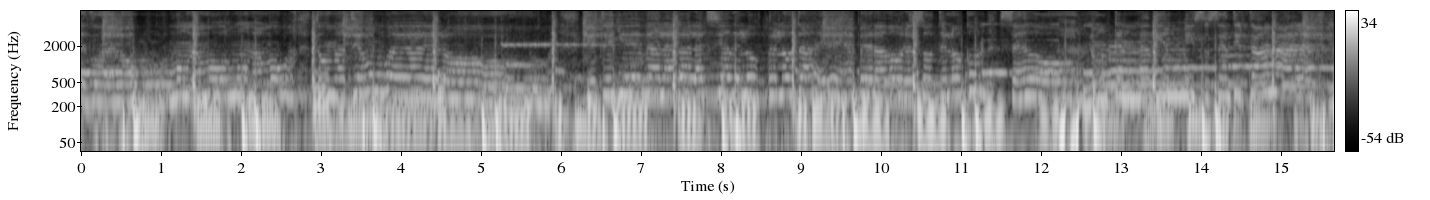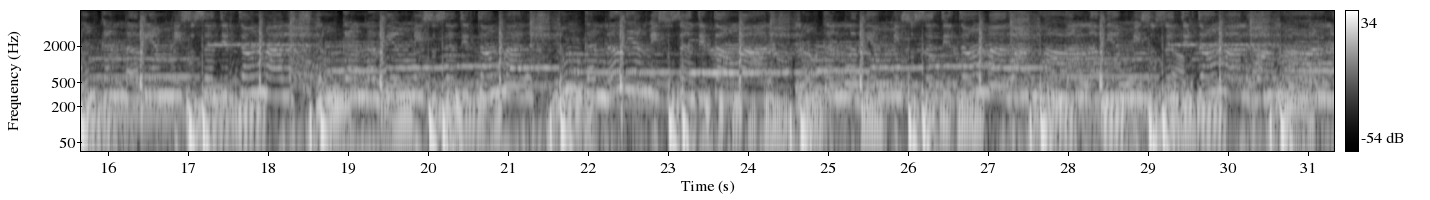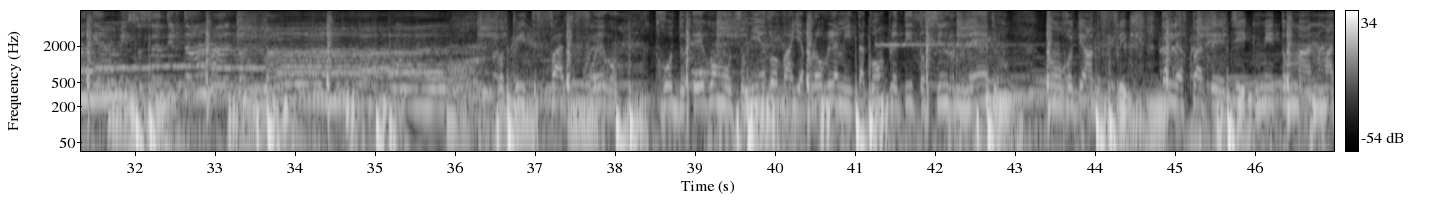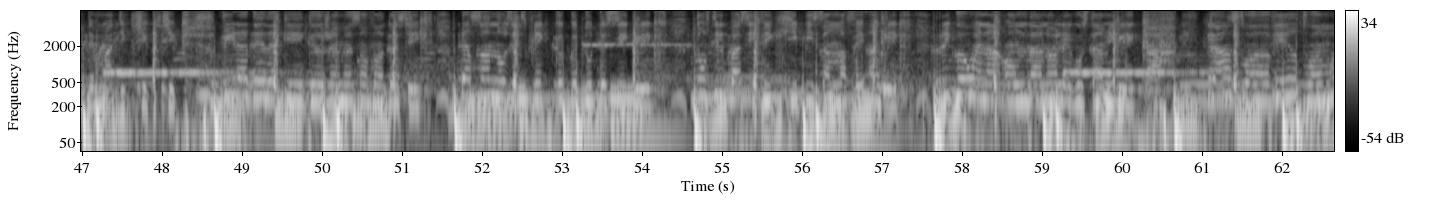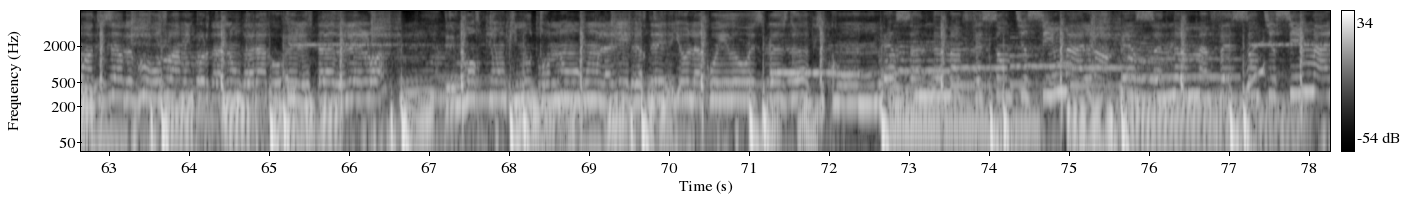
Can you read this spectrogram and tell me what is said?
De ego, mucho miedo. Vaya problemita completito sin remedio. Ton regard de flic, t'as l'air pathétique. Mythomane, mathématique, chic chic. Vírate de aquí que je me sens fantastique. Personne nous explique que, tout est cyclique. Ton style pacifique, hippie, ça m'a fait un clic. Rico, buena onda, no le gusta mi clic. Ah, casse-toi, vire-toi, moi, tu sers de bourgeois. M'importa un carajo el estado de tourneront la liberté. Yo la cuido, espèce de petit con. Personne ne m'a fait sentir si mal. Personne ne m'a fait sentir si mal.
